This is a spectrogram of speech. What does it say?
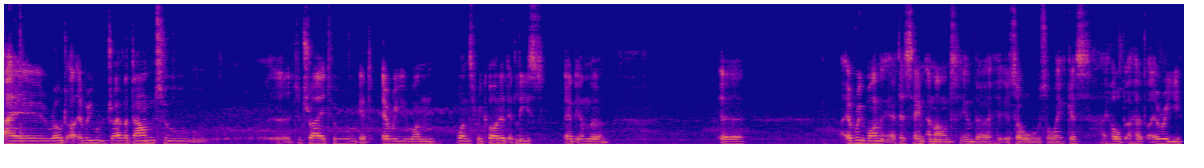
I wrote every driver down to uh, to try to get everyone once recorded at least, and in the uh, everyone at the same amount in the so so I guess I hope I had every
